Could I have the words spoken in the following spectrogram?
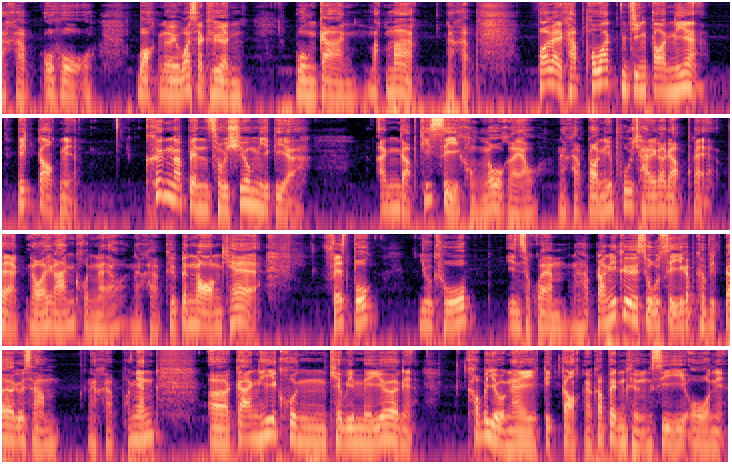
นะครับโอ้โห บอกเลยว่าสะเทือนวงการมาก ๆนะครับ เพราะอะไรครับ เพราะว่าจริงๆ ตอนนี้ TikTok เนี่ยขึ้นมาเป็นโซเชียลมีเดียอันดับที่ 4 ของโลกแล้วนะครับ ตอนนี้ผู้ใช้ระดับแปดร้อยล้านคนแล้วนะครับ คือเป็นรองแค่ Facebook YouTube Instagram นะครับตอนนี้คือสูสีกับ Twitter ด้วยซ้ำนะครับ เพราะงั้นการที่คุณเควินเมเยอร์เนี่ยเข้าไปอยู่ใน TikTok แล้วก็เป็นถึง CEO เนี่ย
